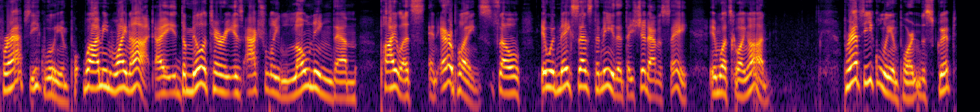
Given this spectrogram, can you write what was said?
Perhaps equally important. Well, I mean, why not? I, the military is actually loaning them pilots and airplanes, so it would make sense to me that they should have a say in what's going on. Perhaps equally important, the script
